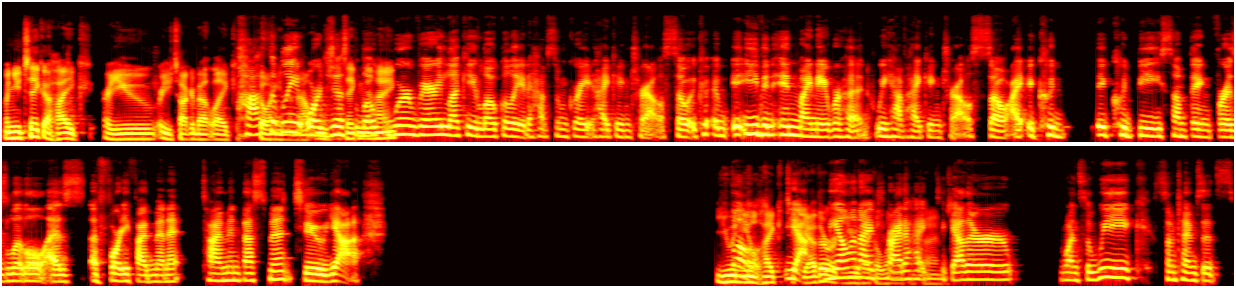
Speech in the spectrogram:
when you take a hike, are you are you talking about like possibly or just lo- we're very lucky locally to have some great hiking trails. So it could, even in my neighborhood, we have hiking trails. So I it could it could be something for as little as a 45 minute time investment to yeah. You and well, Neil hike together? Yeah, Neil and I try to hike times? together once a week. Sometimes it's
